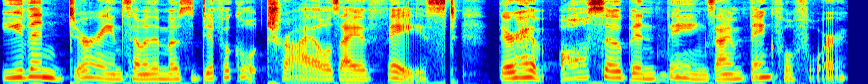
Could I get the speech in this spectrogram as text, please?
Even during some of the most difficult trials I have faced, there have also been things I'm thankful for.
